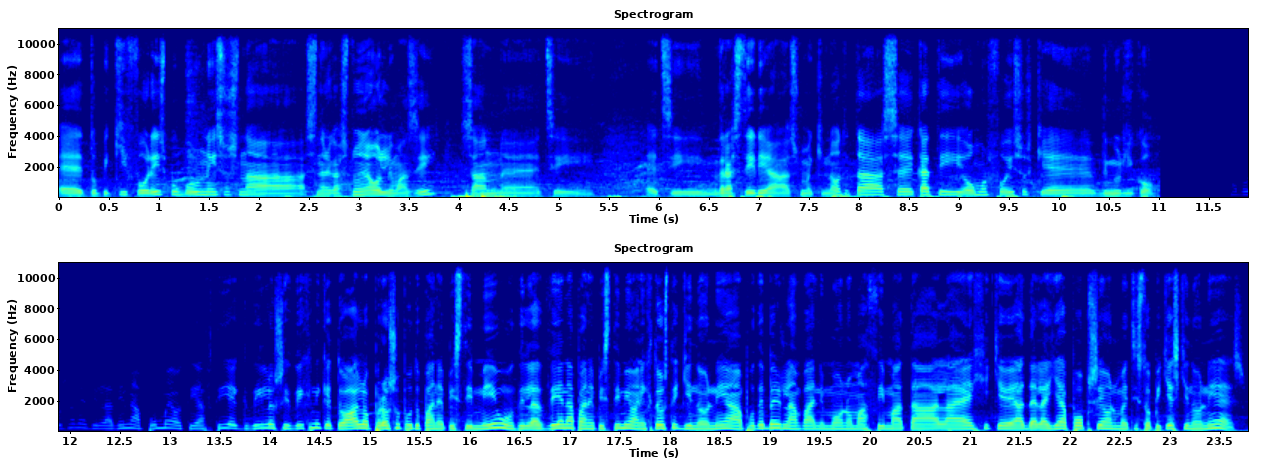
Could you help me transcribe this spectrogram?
ε, τοπικοί φορείς που μπορούν ίσως να συνεργαστούν όλοι μαζί, σαν ε, έτσι, έτσι, δραστήρια ας πούμε, κοινότητα, σε κάτι όμορφο ίσως και δημιουργικό δηλαδή να πούμε ότι αυτή η εκδήλωση δείχνει και το άλλο πρόσωπο του πανεπιστημίου, δηλαδή ένα πανεπιστήμιο ανοιχτό στην κοινωνία που δεν περιλαμβάνει μόνο μαθήματα, αλλά έχει και ανταλλαγή απόψεων με τις τοπικές κοινωνίες;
